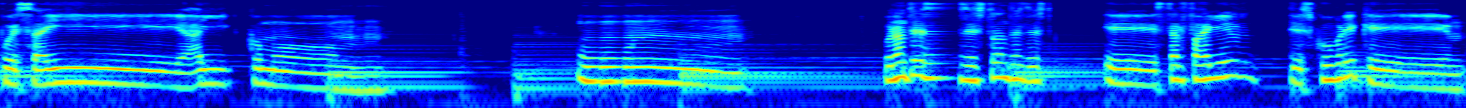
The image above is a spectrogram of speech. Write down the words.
pues ahí hay como un... Bueno, antes de esto, antes de esto, eh, Starfire descubre que...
